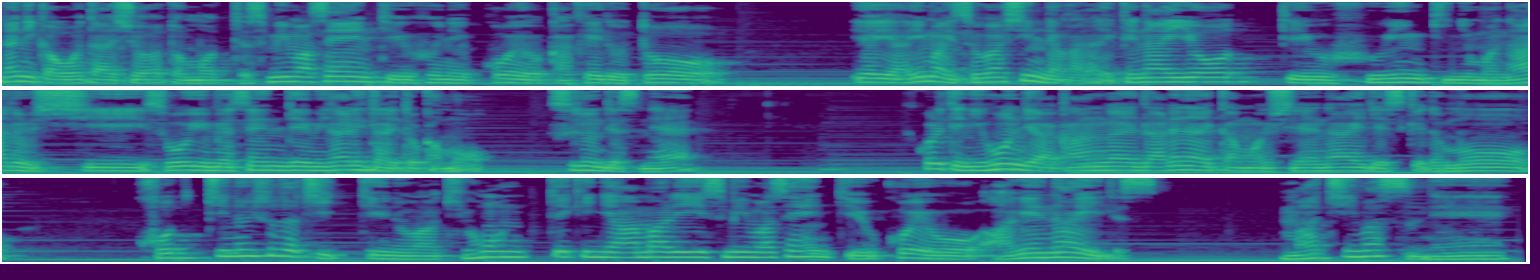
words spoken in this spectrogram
何かオーダーしようと思ってすみませんっていうふうに声をかけるといやいや今忙しいんだから行けないよっていう雰囲気にもなるしそういう目線で見られたりとかもするんですね。これって日本では考えられないかもしれないですけどもこっちの人たちっていうのは基本的にあまりすみませんっていう声を上げないです。待ちますね。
